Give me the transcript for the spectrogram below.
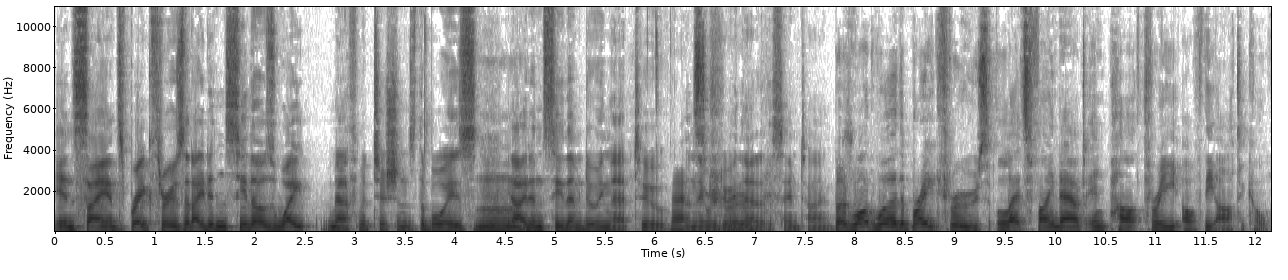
in science. Breakthroughs that I didn't see those white mathematicians, the boys. Mm. Yeah, I didn't see them doing that too. That's and they were true. doing that at the same time. But what were the breakthroughs? Let's find out in part three of the article.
